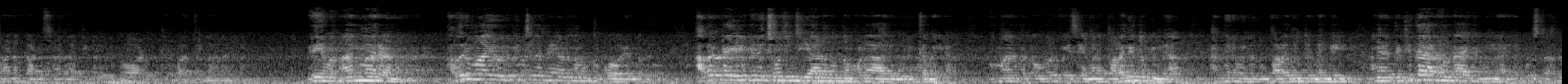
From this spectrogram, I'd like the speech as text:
പാണക്കാട് സാധാർത്ഥ്യങ്ങൾ ഒരുപാട് ഉത്തരവാദിത്തമുള്ള ആളുകളാണ്. വലിയ മഹാന്മാരാണ്. അവരുമായി ഒരുമിച്ച് തന്നെയാണ് നമുക്ക് പോകേണ്ടത്. അവരുടെ എഴുതിനെ ചോദ്യം ചെയ്യാനൊന്നും നമ്മളെ ആരും ഒരുക്കമില്ല. ബഹുമാനപ്പെട്ട ഉമർ ഫൈസി അങ്ങനെ പറഞ്ഞിട്ടുമില്ല അങ്ങനെ വല്ലതും പറഞ്ഞിട്ടുണ്ടെങ്കിൽ അങ്ങനെ തെറ്റിദ്ധാരണ ഉണ്ടായിട്ടുണ്ടെങ്കിൽ അതിനെക്കുറിച്ച് അത്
